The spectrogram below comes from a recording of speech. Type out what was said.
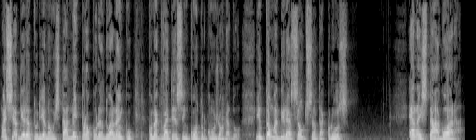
mas se a diretoria não está nem procurando o elenco, como é que vai ter esse encontro com o jogador? Então a direção do Santa Cruz, ela está agora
